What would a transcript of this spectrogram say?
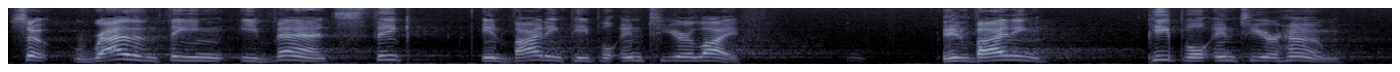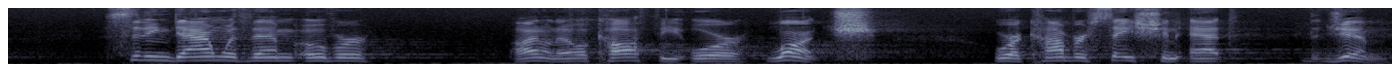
So rather than thinking events, think inviting people into your life, inviting people into your home, sitting down with them over, I don't know, a coffee or lunch, or a conversation at the gym.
